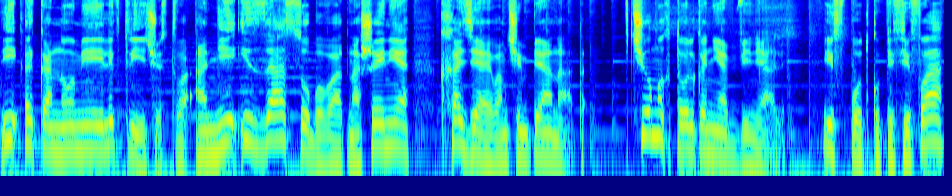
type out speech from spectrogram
и экономии электричества, а не из-за особого отношения к хозяевам чемпионата. В чем их только не обвиняли и в подкупе ФИФА,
